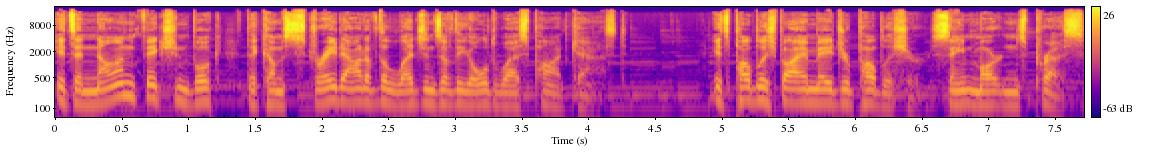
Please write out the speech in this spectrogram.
It's a nonfiction book that comes straight out of the Legends of the Old West podcast. It's published by a major publisher, St. Martin's Press,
